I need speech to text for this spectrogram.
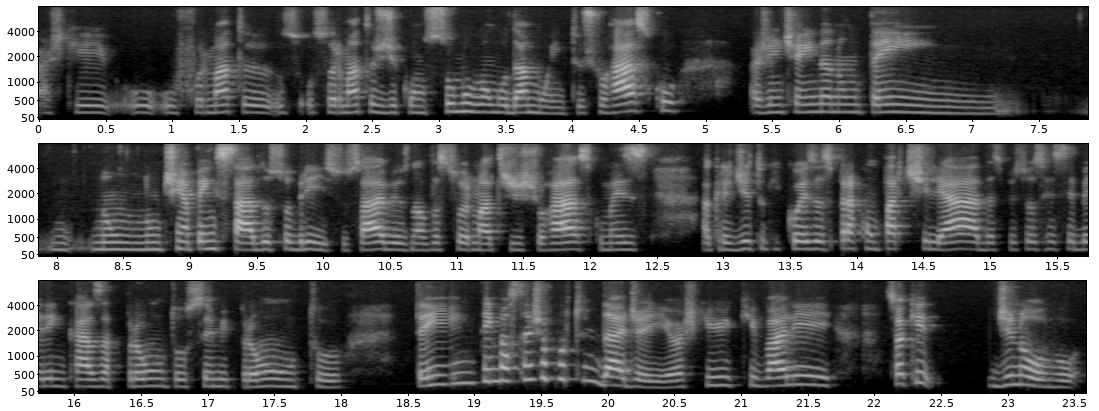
Acho que o, o formato, os, os, formatos de consumo vão mudar muito. O churrasco, a gente ainda não tem, não, não tinha pensado sobre isso, sabe? Os novos formatos de churrasco, mas acredito que coisas para compartilhar, das pessoas receberem em casa pronto ou semi-pronto, tem, tem bastante oportunidade aí. Eu acho que, que vale. Só que, de novo,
